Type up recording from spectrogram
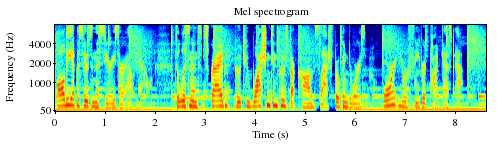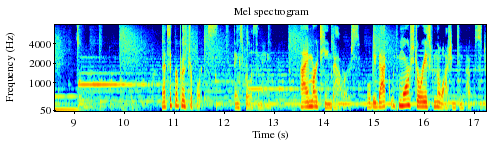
All the episodes in the series are out now. To listen and subscribe, go to washingtonpost.com slash broken doors or your favorite podcast app. That's it for Post Reports. Thanks for listening. I'm Martine Powers. We'll be back with more stories from the Washington Post.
